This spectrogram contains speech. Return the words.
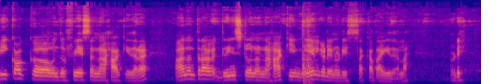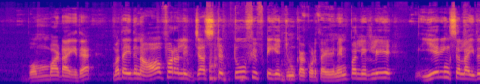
ಪೀಕಾಕ್ ಒಂದು ಫೇಸನ್ನು ಹಾಕಿದ್ದಾರೆ. ಆನಂತರ ಗ್ರೀನ್ ಸ್ಟೋನನ್ನು ಹಾಕಿ ಮೇಲ್ಗಡೆ ನೋಡಿ, ಸಖತ್ತಾಗಿದೆ ಅಲ್ಲ? ನೋಡಿ, ಬೊಂಬಾಟಾಗಿದೆ. ಮತ್ತು ಇದನ್ನು ಆಫರಲ್ಲಿ ಜಸ್ಟ್ ಟೂ ಫಿಫ್ಟಿಗೆ ಜುಮ್ಕಾ ಕೊಡ್ತಾ ಇದ್ದೀನಿ. ನೆನಪಲ್ಲಿರಲಿ ಇಯರಿಂಗ್ಸ್ ಎಲ್ಲ ಇದು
